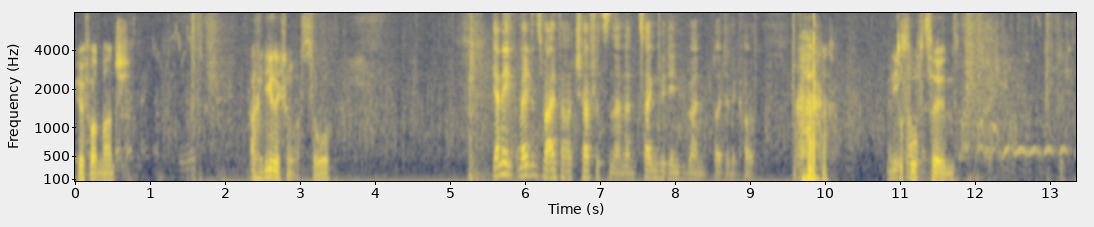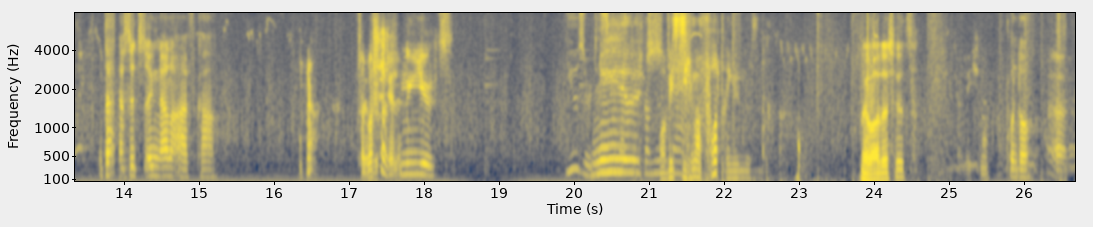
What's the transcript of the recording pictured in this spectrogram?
okay, Fort March. Ach, in die Richtung, ach so. Yannick, meld uns mal einfach als Scharfschützen an, dann zeigen wir denen, wie man Leute weghaut. Zu 15. Da sitzt irgendeiner AFK. Ist aber schon Stelle. Nils. User Nils. from Oh, wie sie sich immer vordrängeln müssen. Wer war das jetzt? Ehrlich, ne? Punter. Äh,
